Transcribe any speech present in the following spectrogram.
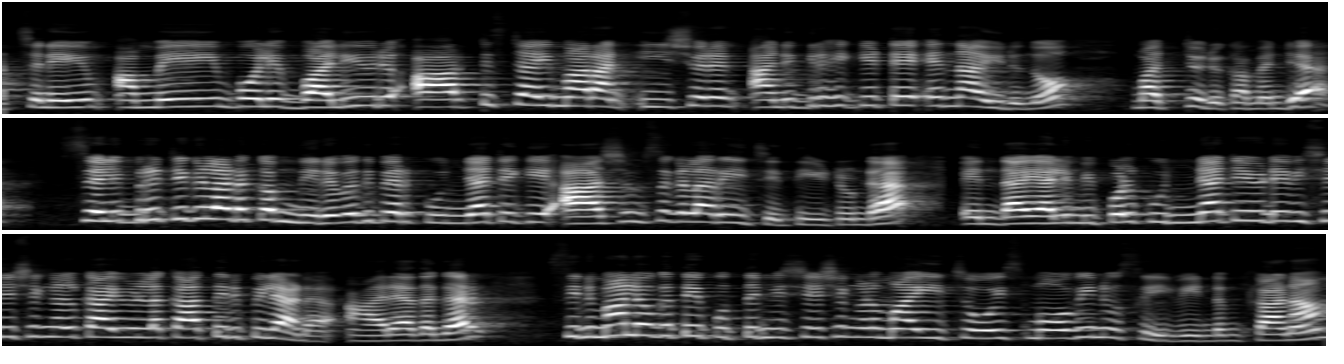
അച്ഛനെയും അമ്മയെയും പോലെ വലിയൊരു ആർട്ടിസ്റ്റായി മാറാൻ ഈശ്വരൻ അനുഗ്രഹിക്കട്ടെ എന്നായിരുന്നു മറ്റൊരു കമന്റ്. സെലിബ്രിറ്റികളടക്കം നിരവധി പേർ കുഞ്ഞാറ്റയ്ക്ക് ആശംസകൾ അറിയിച്ചെത്തിയിട്ടുണ്ട്. എന്തായാലും ഇപ്പോൾ കുഞ്ഞാറ്റയുടെ വിശേഷങ്ങൾക്കായുള്ള കാത്തിരിപ്പിലാണ് ആരാധകർ. സിനിമാ ലോകത്തെ പുത്തൻ വിശേഷങ്ങളുമായി ചോയ്സ് മോവി ന്യൂസിൽ വീണ്ടും കാണാം.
